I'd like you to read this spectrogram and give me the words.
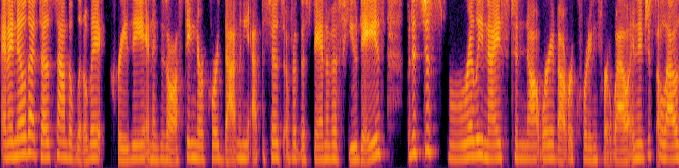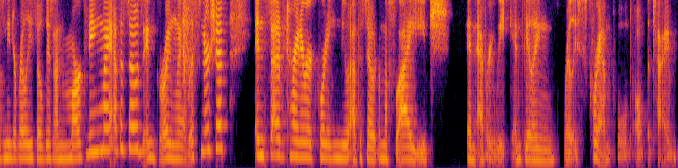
And I know that does sound a little bit crazy and exhausting to record that many episodes over the span of a few days, but it's just really nice to not worry about recording for a while. And it just allows me to really focus on marketing my episodes and growing my listenership instead of trying to record a new episode on the fly each and every week and feeling really scrambled all the time.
